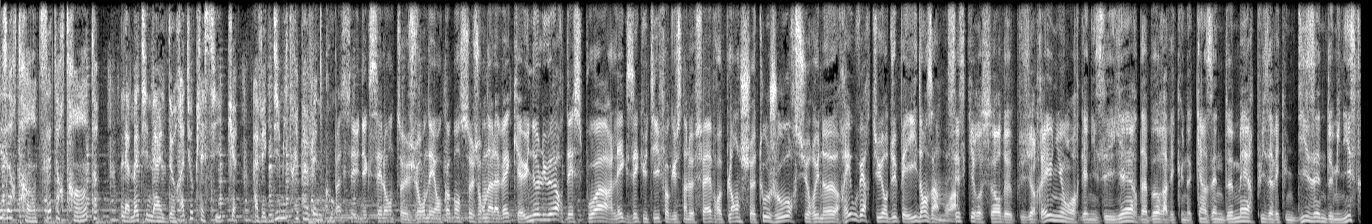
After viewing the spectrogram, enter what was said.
6h30, 7h30, la matinale de Radio Classique avec Dimitri Pavlenko. Passez une excellente journée. On commence ce journal avec une lueur d'espoir. L'exécutif Augustin Lefebvre planche toujours sur une réouverture du pays dans un mois. C'est ce qui ressort de plusieurs réunions organisées hier, d'abord avec une quinzaine de maires, puis avec une dizaine de ministres.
